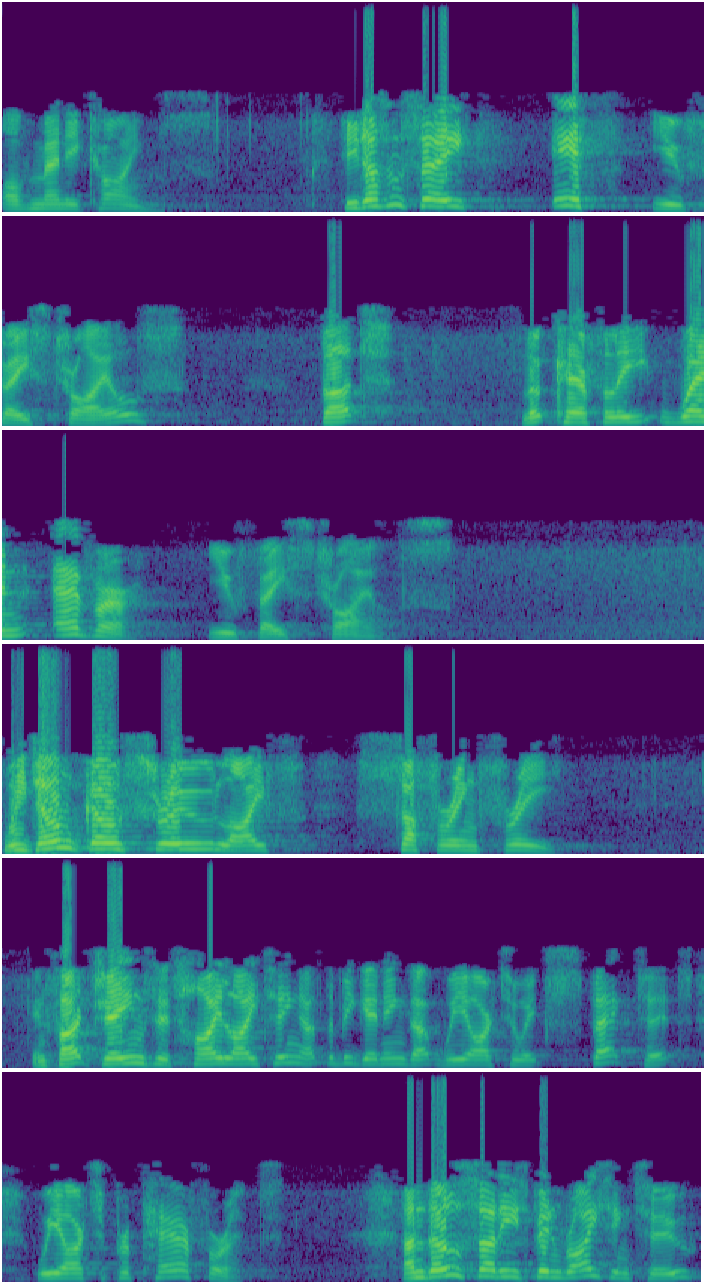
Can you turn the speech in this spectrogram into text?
of many kinds. He doesn't say if you face trials, but look carefully, whenever you face trials. We don't go through life suffering free. In fact, James is highlighting at the beginning that we are to expect it, we are to prepare for it. And those that he's been writing to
